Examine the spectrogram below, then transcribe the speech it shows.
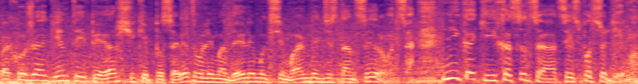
Похоже, агенты и пиарщики посоветовали модели максимально дистанцироваться. Никаких ассоциаций с подсудимым.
